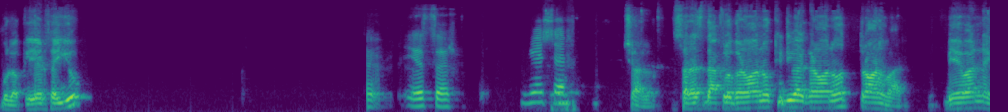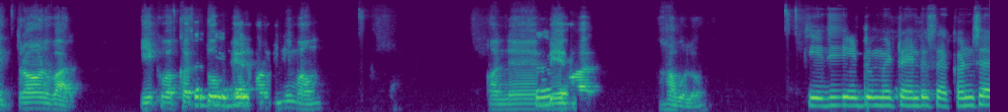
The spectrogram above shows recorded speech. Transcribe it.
બોલો ક્લિયર થઈ ગયું યસ સર યસ સર ચાલો સરસ દાખલો ગણવાનો. કેટલી વાર ગણવાનો? ત્રણ વાર. બે વાર નહીં ત્રણ વાર. એક વખત તો પેરમાં મિનિમમ અને બે વાર. હા બોલો. KG into metre into second છે.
